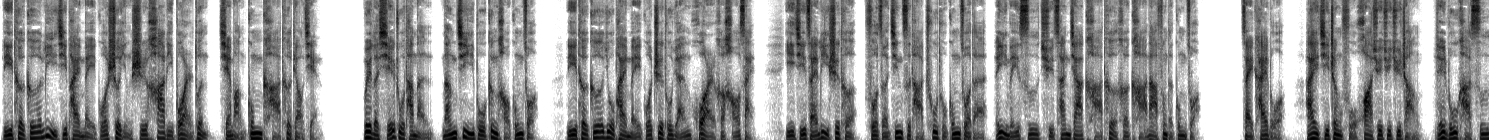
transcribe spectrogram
里特戈立即派美国摄影师哈利·博尔顿前往供卡特调遣。为了协助他们能进一步更好工作，里特戈又派美国制图员霍尔和豪塞。以及在利施特负责金字塔出土工作的伊梅斯去参加卡特和卡纳峰的工作。在开罗，埃及政府化学局局长雷卢卡斯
